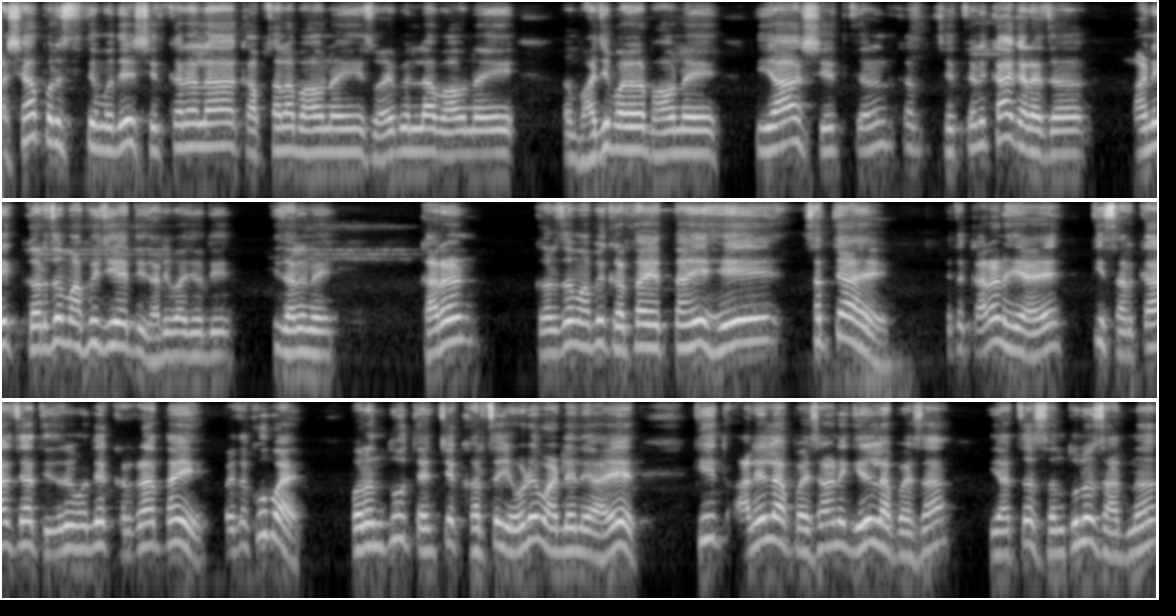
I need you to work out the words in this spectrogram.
अशा परिस्थितीमध्ये शेतकऱ्याला कापसाला भाव नाही सोयाबीनला भाव नाही भाजीपाल्याला भाव नाही. या शेतकऱ्यां शेतकऱ्यांनी काय करायचं? आणि कर्जमाफी जी आहे ती झाली पाहिजे होती. ती झाली नाही. कारण कर्जमाफी करता येत नाही हे सत्य आहे. याचं कारण हे आहे की सरकारच्या तिजोरीमध्ये खडखडात नाही. पैसा खूप आहे. परंतु त्यांचे खर्च एवढे वाढलेले आहेत की आलेला पैसा आणि गेलेला पैसा याचं संतुलन साधणं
